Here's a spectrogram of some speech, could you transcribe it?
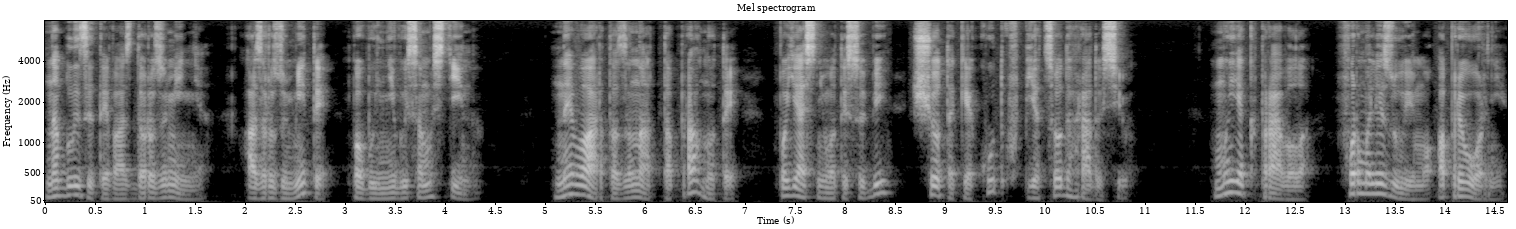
наблизити вас до розуміння, а зрозуміти повинні ви самостійно. Не варто занадто прагнути пояснювати собі, що таке кут в 500 градусів. Ми, як правило, формалізуємо апріорні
